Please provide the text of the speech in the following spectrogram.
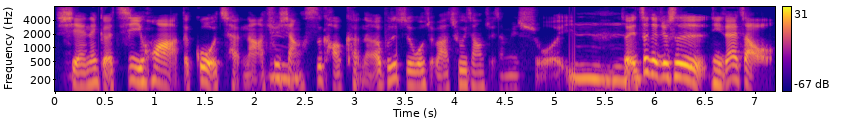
写那个计划的过程啊，去想思考可能，而不是只我嘴巴出一张嘴上面说而已。嗯，所以这个就是你在找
